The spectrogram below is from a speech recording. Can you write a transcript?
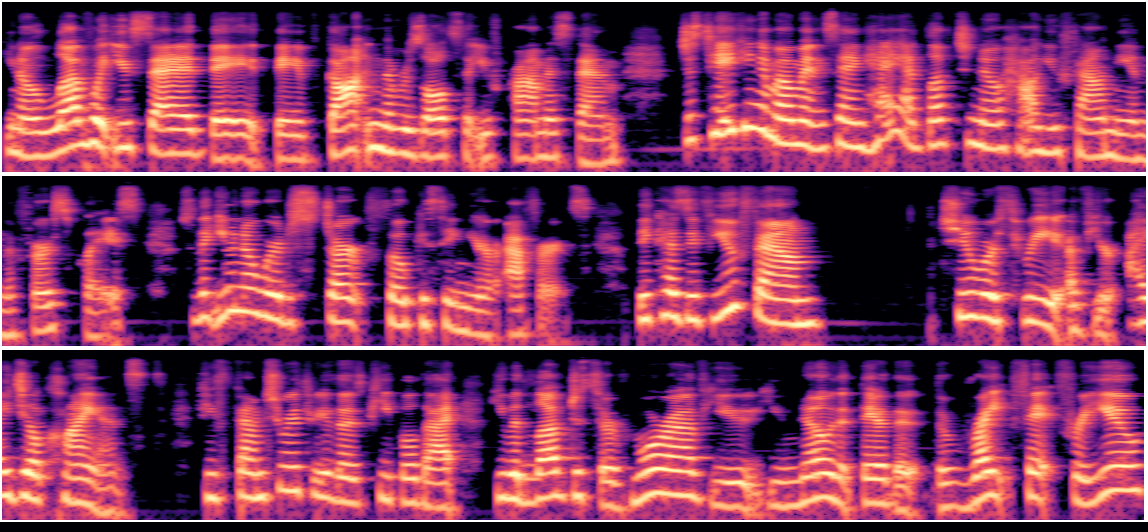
you know love what you said. They they've gotten the results that you've promised them. Just taking a moment and saying hey i'd love to know how you found me in the first place so that you know where to start focusing your efforts. Because if you found two or three of your ideal clients. If you found two or three of those people that you would love to serve more of you you know that they're the, the right fit for you.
